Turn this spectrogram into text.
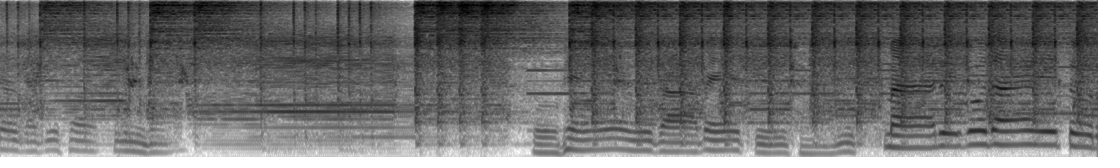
여기서 드립니다. 고해무가 배뜨사니 마르고 닳도록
